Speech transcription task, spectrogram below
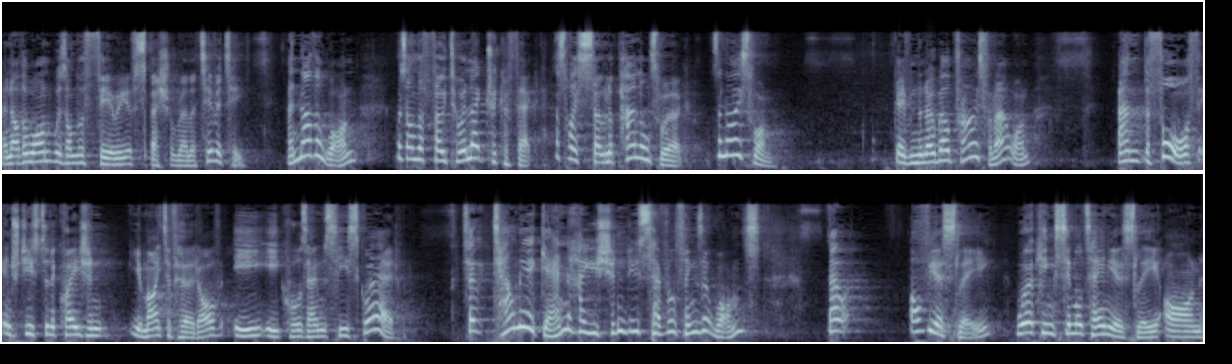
Another one was on the theory of special relativity. Another one was on the photoelectric effect. That's why solar panels work. It's a nice one. Gave him the Nobel Prize for that one. And the fourth introduced an equation you might have heard of E equals mc squared. So tell me again how you shouldn't do several things at once. Now, obviously, working simultaneously on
